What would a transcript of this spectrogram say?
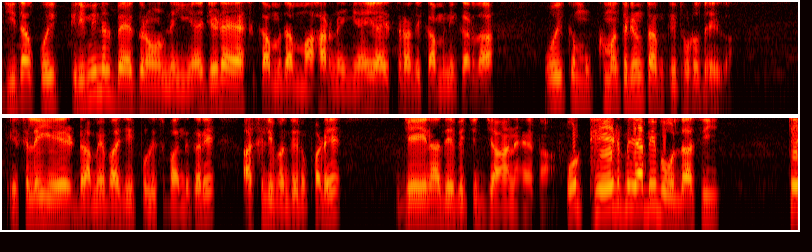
ਜਿਹਦਾ ਕੋਈ ਕ੍ਰਿਮੀਨਲ ਬੈਕਗ੍ਰਾਉਂਡ ਨਹੀਂ ਹੈ, ਜਿਹੜਾ ਇਸ ਕੰਮ ਦਾ ਮਾਹਰ ਨਹੀਂ ਹੈ ਜਾਂ ਇਸ ਤਰ੍ਹਾਂ ਦੇ ਕੰਮ ਨਹੀਂ ਕਰਦਾ ਉਹ ਇੱਕ ਮੁੱਖ ਮੰਤਰੀ ਨੂੰ ਧਮਕੀ ਥੋੜੋ ਦੇਗਾ ਇਸ ਲਈ ਇਹ ਡਰਾਮੇਬਾਜ਼ੀ ਪੁਲਿਸ ਬੰਦ ਕਰੇ, ਅਸਲੀ ਬੰਦੇ ਨੂੰ ਫੜੇ, ਜੇ ਇਹਨਾਂ ਦੇ ਵਿੱਚ ਜਾਨ ਹੈ ਤਾਂ। ਉਹ ਠੇਠ ਪੰਜਾਬੀ ਬੋਲਦਾ ਸੀ ਤੇ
